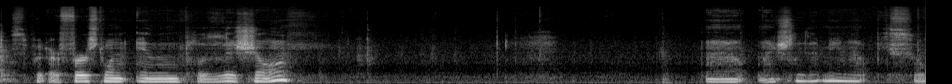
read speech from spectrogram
let's put our first one in position. Uh, actually, that may not be so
